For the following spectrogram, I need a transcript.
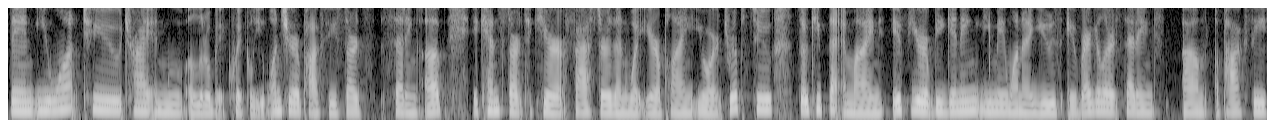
then you want to try and move a little bit quickly. Once your epoxy starts setting up, it can start to cure faster than what you're applying your drips to. So keep that in mind. If you're beginning, you may want to use a regular setting um, epoxy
